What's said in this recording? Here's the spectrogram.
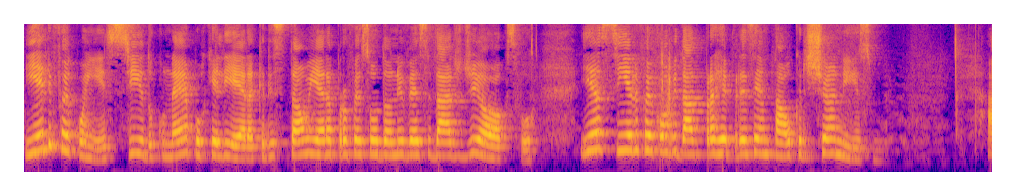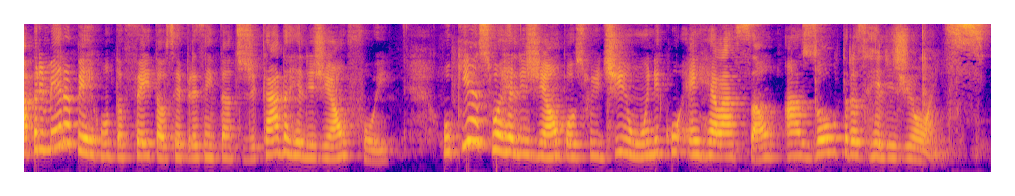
E ele foi conhecido, né, porque ele era cristão e era professor da Universidade de Oxford. E assim ele foi convidado para representar o cristianismo. A primeira pergunta feita aos representantes de cada religião foi: o que a sua religião possui de único em relação às outras religiões?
